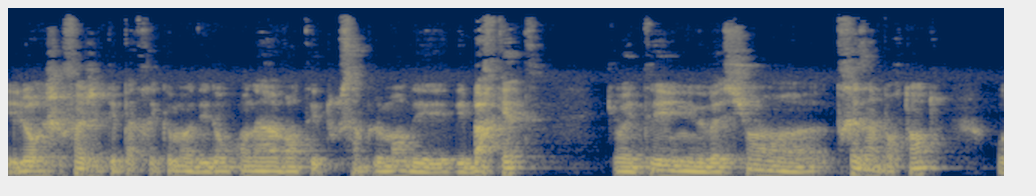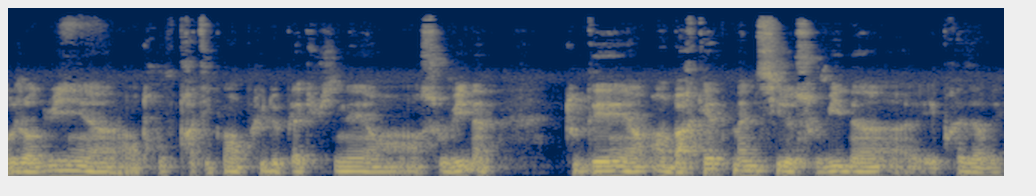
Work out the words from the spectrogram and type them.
et le réchauffage n'était pas très commode. Et donc on a inventé tout simplement des, barquettes qui ont été une innovation euh, très importante Aujourd'hui, on trouve pratiquement plus de plats cuisinés en, sous vide. Tout est en barquette, même si le sous vide est préservé.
